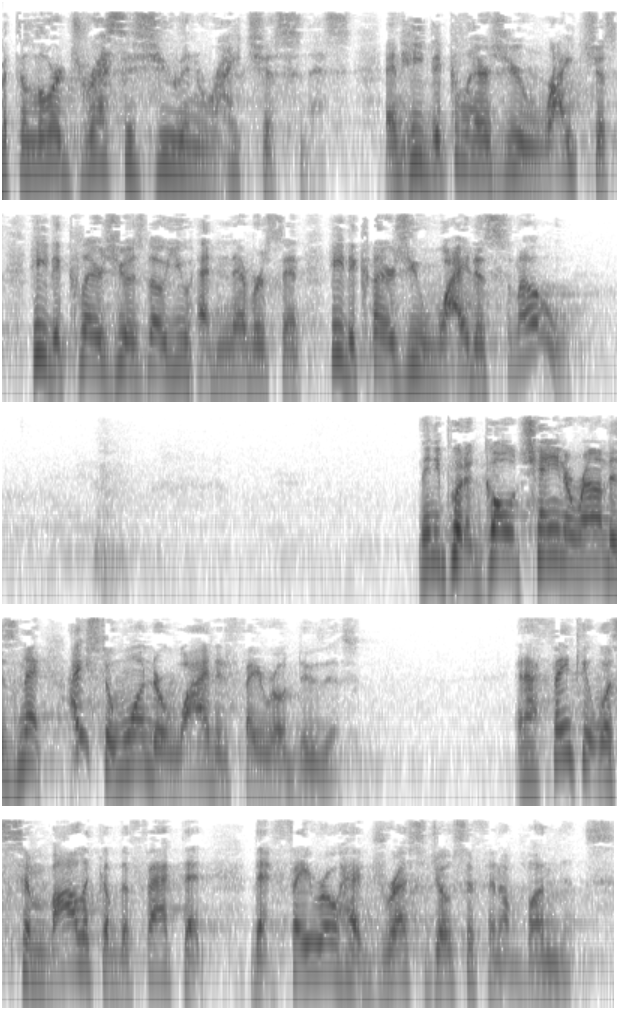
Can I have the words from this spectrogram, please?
But the Lord dresses you in righteousness and He declares you righteous. He declares you as though you had never sinned. He declares you white as snow. Then he put a gold chain around his neck. I used to wonder why did Pharaoh do this? And I think it was symbolic of the fact that, that Pharaoh had dressed Joseph in abundance.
